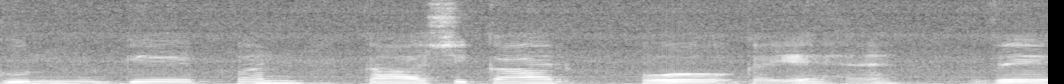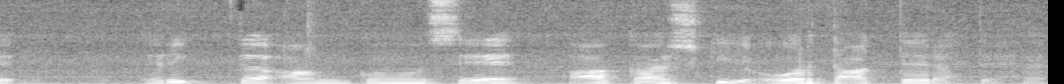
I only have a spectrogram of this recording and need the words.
गुनगेपन का शिकार हो गए हैं। वे रिक्त आँखों से आकाश की ओर ताकते रहते हैं।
